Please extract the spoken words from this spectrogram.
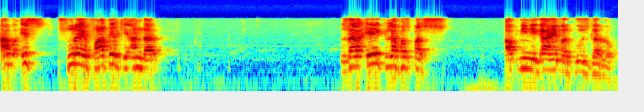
اب اس سورہ فاتر کے اندر ذرا ایک لفظ پر اپنی نگاہیں مرکوز کر لو۔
